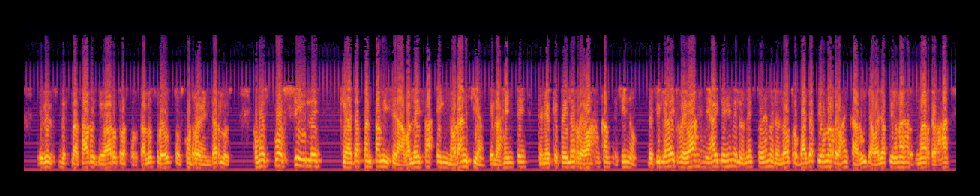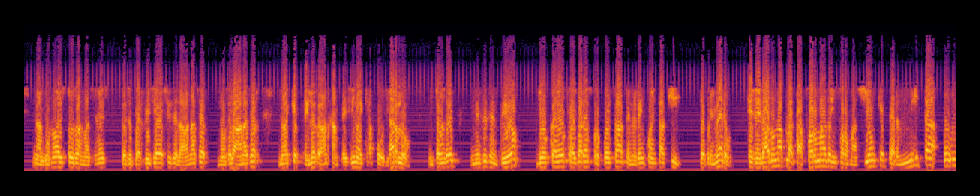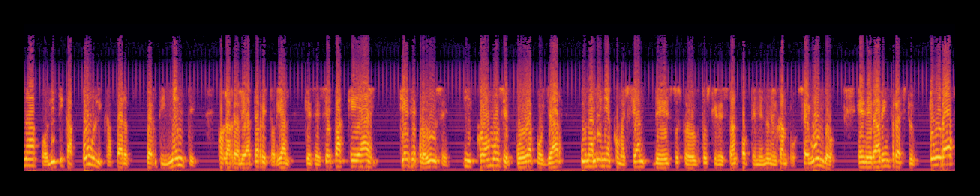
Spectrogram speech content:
desplazar o llevar o transportar los productos, con revenderlos? ¿Cómo es posible que haya tanta miserableza e ignorancia de la gente tener que pedirle rebaja a un campesino, decirle, ay, rebájeme, ay, déjemelo en esto, déjemelo en lo otro, vaya a una rebaja en Carulla, vaya a una, una rebaja en alguno de estos almacenes de superficie a ver si se la van a hacer, no se la van a hacer, no hay que pedirle rebaja al campesino, hay que apoyarlo. Entonces, en ese sentido, yo creo que hay varias propuestas a tener en cuenta aquí. Lo primero, generar una plataforma de información que permita una política pública pertinente con la realidad territorial, que se sepa qué hay, qué se produce y cómo se puede apoyar una línea comercial de estos productos que se están obteniendo en el campo. Segundo, generar infraestructuras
